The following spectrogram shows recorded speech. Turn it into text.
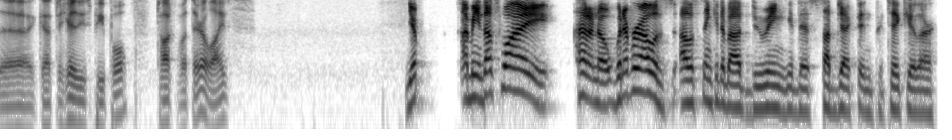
uh, I got to hear these people talk about their lives. Yep. I mean, that's why I don't know. Whenever I was I was thinking about doing this subject in particular,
